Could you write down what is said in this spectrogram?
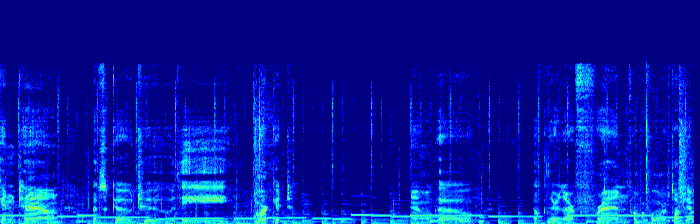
in town. Let's go to the market. And we'll go... Look, there's our friend from before. Let's talk to him.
